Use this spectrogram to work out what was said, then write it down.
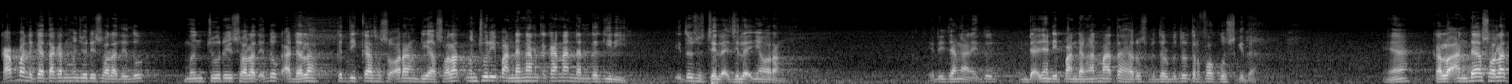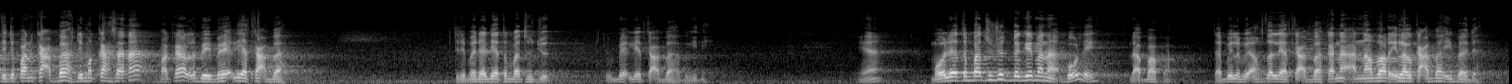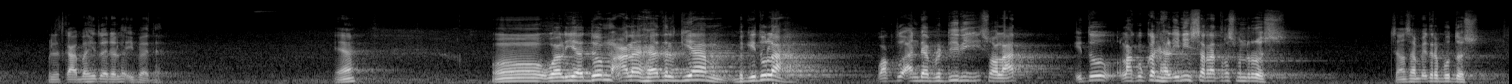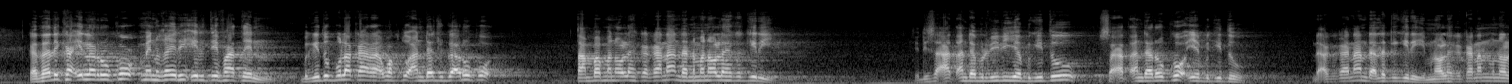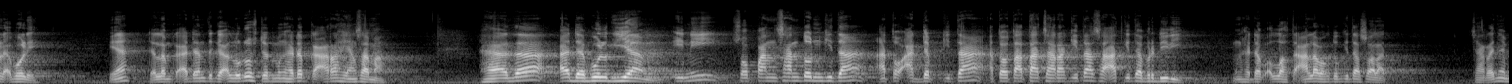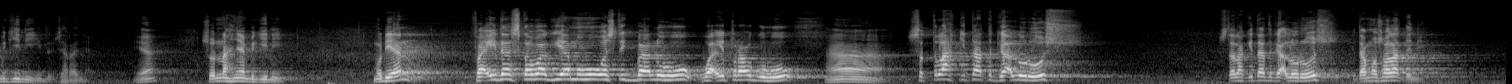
kapan dikatakan mencuri sholat itu mencuri sholat itu adalah ketika seseorang dia sholat mencuri pandangan ke kanan dan ke kiri itu sejelek-jeleknya orang jadi jangan itu hendaknya di pandangan mata harus betul-betul terfokus kita. Ya, kalau anda sholat di depan Ka'bah di Mekah sana, maka lebih baik lihat Ka'bah daripada lihat tempat sujud. Lebih baik lihat Ka'bah begini. Ya, mau lihat tempat sujud bagaimana? Boleh, tidak apa-apa. Tapi lebih afdal lihat Ka'bah karena an-nazar ilal Ka'bah ibadah. Melihat Ka'bah itu adalah ibadah. Ya. Oh, waliyadum ala hadzal qiyam. Begitulah waktu anda berdiri sholat itu lakukan hal ini secara terus menerus jangan sampai terputus kadzalika ila ruku' min ghairi irtifatin begitu pula waktu anda juga ruku' tanpa menoleh ke kanan dan menoleh ke kiri jadi saat anda berdiri ya begitu saat anda ruku' ya begitu tidak ke kanan tidak ke kiri menoleh ke kanan menoleh boleh ya dalam keadaan tegak lurus dan menghadap ke arah yang sama Hada adabul giyam. Ini sopan santun kita atau adab kita atau tata cara kita saat kita berdiri menghadap Allah Taala waktu kita sholat. Caranya begini itu caranya. Ya, sunnahnya begini. Kemudian faidah stawa giyamuhu wastiqbaluhu wa itraguhu. Nah, setelah kita tegak lurus, setelah kita tegak lurus, kita mau sholat ini,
